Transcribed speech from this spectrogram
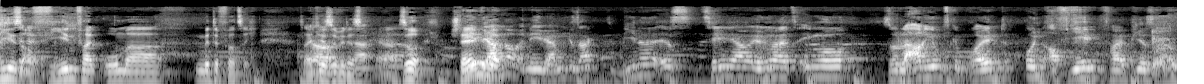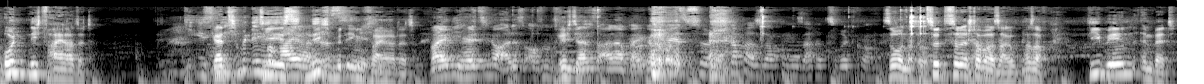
die ist auf jeden Fall Oma Mitte 40. Sag ich Ja, dir so wie das. ja, ja. So, stell Nee, dir wir haben noch, nee, wir haben gesagt, Biene ist 10 Jahre jünger als Ingo, Solariums gebräunt und auf jeden Fall Piercing. Und nicht verheiratet. Die ist Ganz, nicht mit die Ingo ist verheiratet, nicht das mit ist Ingo verheiratet. Weil die hält sich noch alles offen für Richtig. die ganze anderen Wenn wir jetzt zur Stoppersocken-Sache zurückkommen. So, und zu, zu der Stoppersache. Pass auf. Die Beine im Bett.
